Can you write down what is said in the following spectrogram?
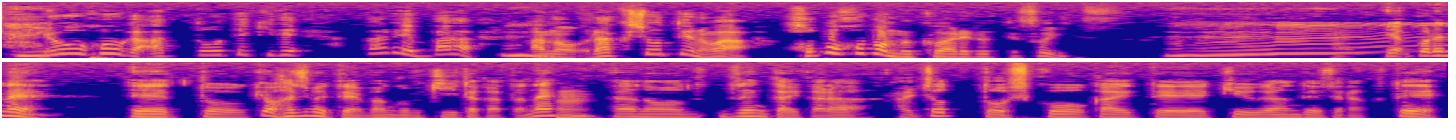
はい。両方が圧倒的であれば、うんあ、の、楽勝っていうのは、ほぼほぼ報われるってそういう意味です。うーん。いや、これね、えーっと、今日初めて番組聞いた方ね、うん。あの、前回からはい、ちょっと思考を変えて Q&A じゃなくて、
